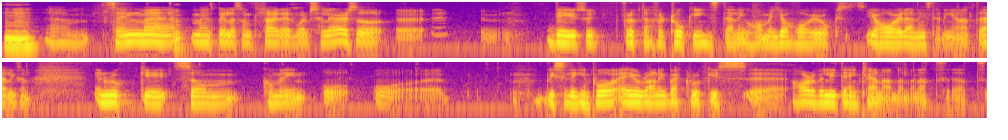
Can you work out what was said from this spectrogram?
Mm. Um, sen med, med en spelare som Clyde Edwards Hilaire så... eh, det är ju så fruktansvärt tråkig inställning att ha. Men jag har ju också jag har ju den inställningen att det är liksom en rookie som kommer in och... och eh, visserligen på är ju running back rookies eh, har det väl lite enklare än andra. Men att, att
